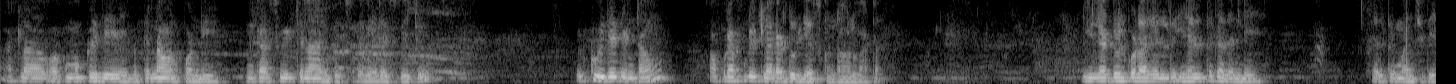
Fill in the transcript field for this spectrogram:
అట్లా ఒక ముక్క ఇది తిన్నాం అనుకోండి ఇంకా స్వీట్ తినాలనిపించదు వేరే స్వీటు. ఎక్కువ ఇదే తింటాము అప్పుడప్పుడు ఇట్లా లడ్డూలు చేసుకుంటాం అనమాట ఈ లడ్డూలు కూడా హెల్త్ హెల్త్ కదండి. హెల్త్కి మంచిది.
